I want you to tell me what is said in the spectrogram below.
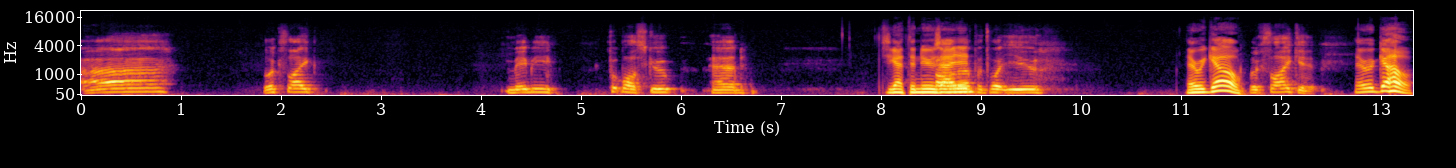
uh looks like maybe football scoop had you got the news i did? with what you there we go. Looks like it. There we go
